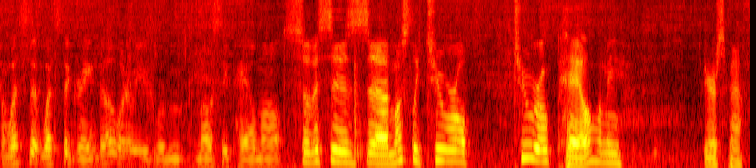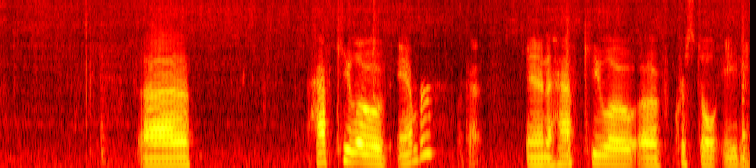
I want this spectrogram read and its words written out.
And what's the what's the grain bill? What are we? We're mostly pale malts. So this is uh, mostly two row, two row pale. Let me, Beer Smith. Uh, half kilo of amber Okay. and a half kilo of crystal 80. Now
